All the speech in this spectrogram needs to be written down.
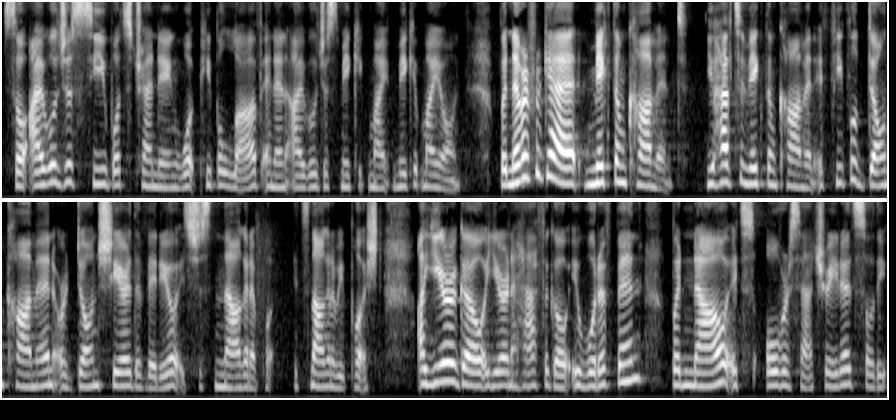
So I will just see what's trending, what people love, and then I will just make it my make it my own. But never forget, make them comment. You have to make them comment. If people don't comment or don't share the video, it's just not gonna put it's not gonna be pushed. A year ago, a year and a half ago, it would have been, but now it's oversaturated. So the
